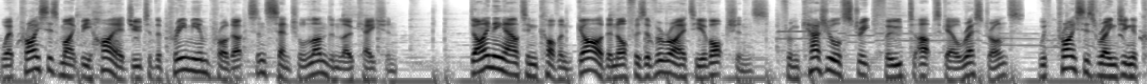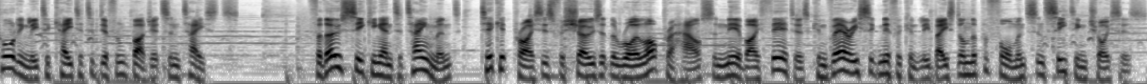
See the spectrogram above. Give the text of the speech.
where prices might be higher due to the premium products and central London location. Dining out in Covent Garden offers a variety of options, from casual street food to upscale restaurants, with prices ranging accordingly to cater to different budgets and tastes. For those seeking entertainment, ticket prices for shows at the Royal Opera House and nearby theatres can vary significantly based on the performance and seating choices.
